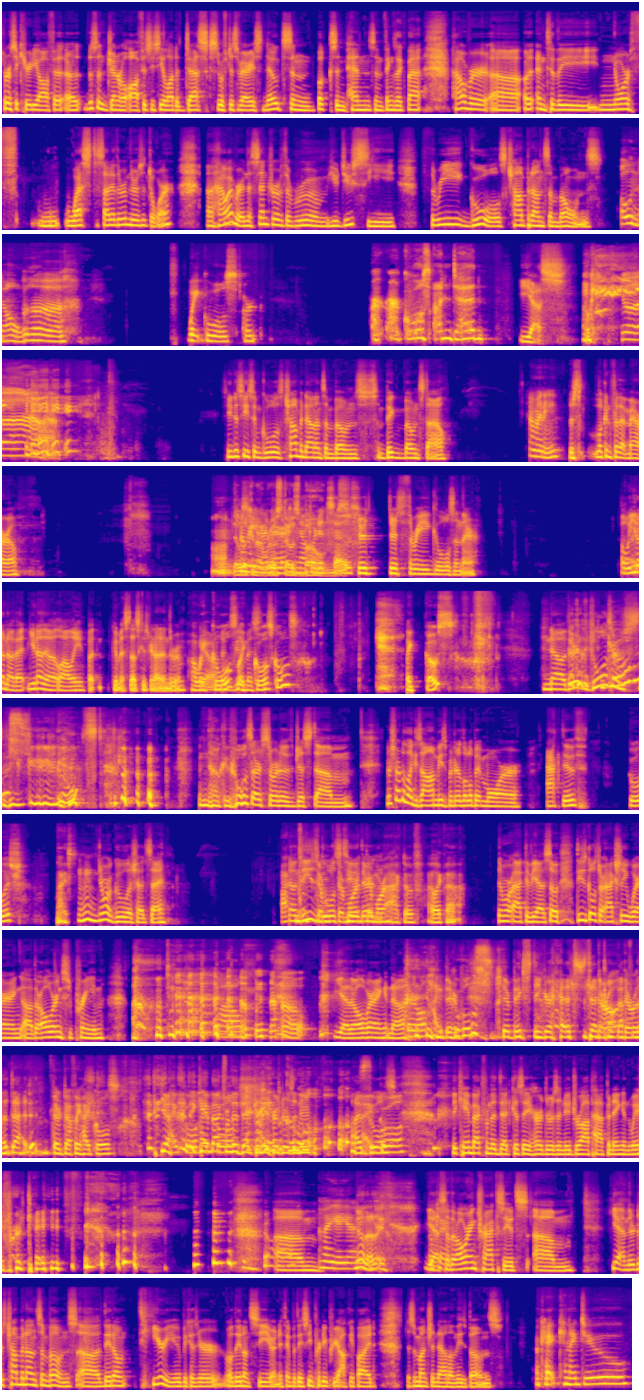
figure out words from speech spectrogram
sort of security office, uh, just a general office. You see a lot of desks with just various notes and books and pens and things like that. However, uh, and to the north west side of the room, there's a door. Uh, however, in the center of the room, you do see three ghouls chomping on some bones. oh no! Ugh. Wait, ghouls are are, are ghouls undead? Yes. Ugh. So you just see some ghouls chomping down on some bones, some big bone style, How many? just looking for that marrow. Um, They're looking many to roast there? those looking up what it bones. says. There's there's three ghouls in there. Oh, well, you don't know that. You don't know that, Lolly, but Gumis does because you're not in the room. Oh wait, Yeah. ghouls like ghouls, ghouls, like ghosts. No, they're ghouls are ghouls. no, ghouls are sort of just um, they're sort of like zombies, but they're a little bit more active. Ghoulish. Nice. hmm They're more ghoulish, I'd say. No, these they're, ghouls they're too, More, they're, they're- more active. I like that. They're more active, yeah. So these ghouls are actually wearing. Uh, they're all wearing Supreme. Wow. Oh, no. Yeah, they're all wearing no. They're all hype they're, ghouls. They're big stinker heads that They're come all back they're from the dead. They're definitely hype ghouls. yeah, Hype they ghoul, came hype back from the dead because they heard there was a new hype Hype ghouls. ghoul. They came back from the dead because they heard there was a new drop happening in the Wavebird Cave. um, Ay, ay, ay. no, that, yeah. So they're all wearing tracksuits. Um, yeah, and they're just chomping on some bones. Uh, they don't hear you because you're well. They don't see you or anything, but they seem pretty preoccupied, just munching down on these bones. Okay, can I do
